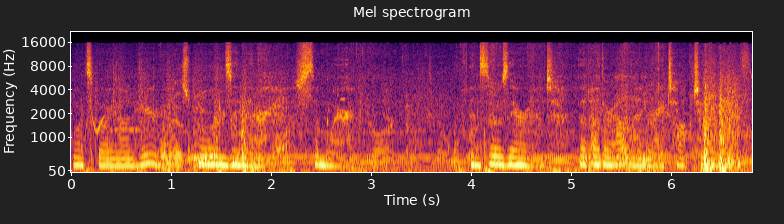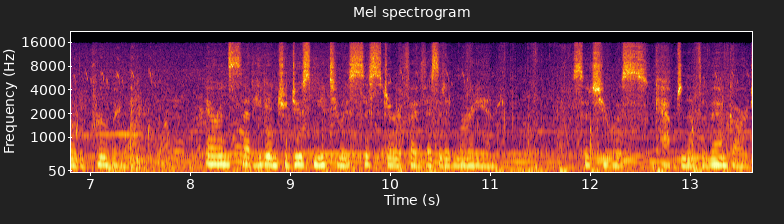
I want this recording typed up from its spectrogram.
What's going on here? Don't ask me Olin's in there, you're somewhere. And so's Erend, that other Outlander I talked to the night before the proving. Erend said he'd introduce me to his sister if I visited Meridian. Said she was captain of the Vanguard.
